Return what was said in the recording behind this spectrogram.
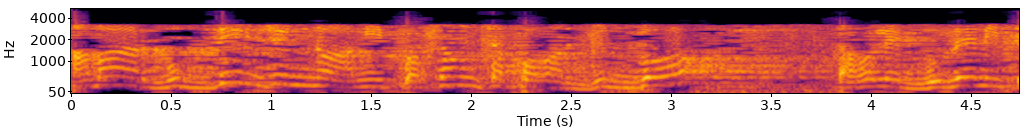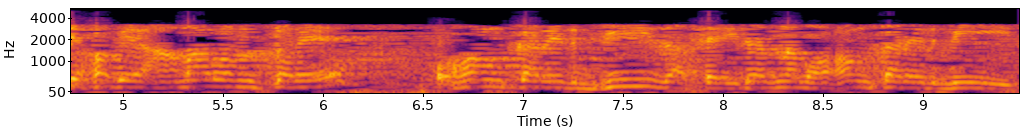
আমার বুদ্ধির জন্য আমি প্রশংসা পাওয়ার যোগ্য, তাহলে বুঝে নিতে হবে আমার অন্তরে অহংকারের বীজ আছে। এটার নাম অহংকারের বীজ।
